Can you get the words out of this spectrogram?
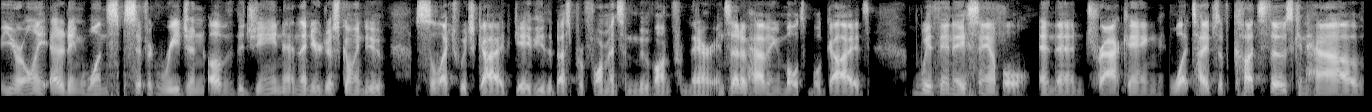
You're only editing one specific region of the gene, and then you're just going to select which guide gave you the best performance and move on from there. Instead of having multiple guides within a sample and then tracking what types of cuts those can have,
